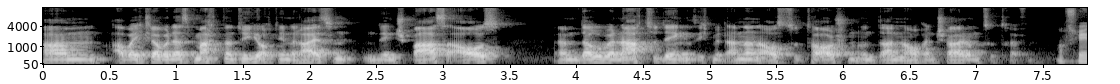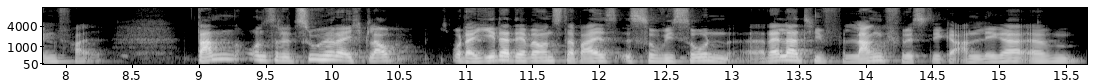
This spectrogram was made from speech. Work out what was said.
Ähm, aber ich glaube, das macht natürlich auch den Reiz und den Spaß aus, darüber nachzudenken, sich mit anderen auszutauschen und dann auch Entscheidungen zu treffen. Auf jeden Fall. Dann unsere Zuhörer, ich glaube, oder jeder, der bei uns dabei ist, ist sowieso ein relativ langfristiger Anleger. Ähm,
